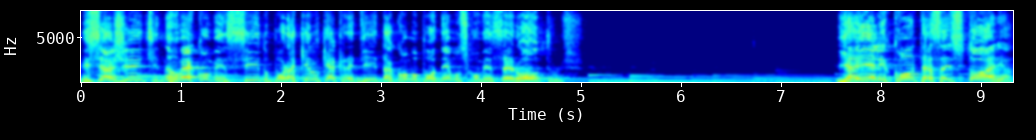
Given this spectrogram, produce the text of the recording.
E se a gente não é convencido por aquilo que acredita, como podemos convencer outros? E aí ele conta essa história.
